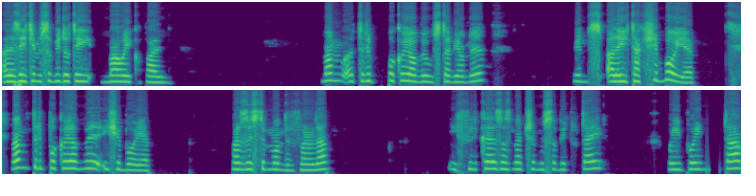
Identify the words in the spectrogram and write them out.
ale zejdziemy sobie do tej małej kopalni. Mam tryb pokojowy ustawiony, więc, ale i tak się boję. Mam tryb pokojowy i się boję. Bardzo jestem mądry, prawda? I chwilkę zaznaczymy sobie tutaj waypointa.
